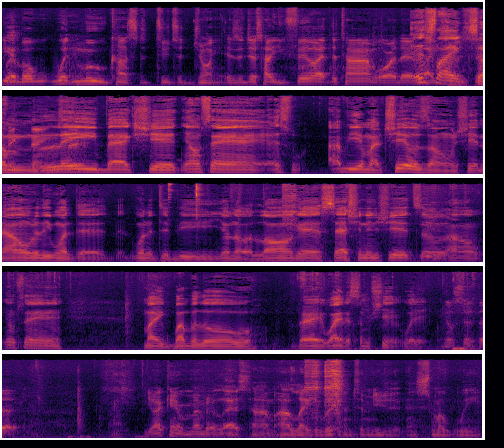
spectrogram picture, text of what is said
Yeah, but what mood constitutes a joint? Is it just how you feel at the time, or there it's like, specific some that- laid back shit. You know what I'm saying? It's I be in my chill zone shit, and I don't really want that want it to be you know a long ass session and shit. So Yeah. I don't. You know what I'm saying? Might bump a little Barry White or some shit with it. Yo said that. Yo, I can't remember the last time I like listened to music and smoked weed.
